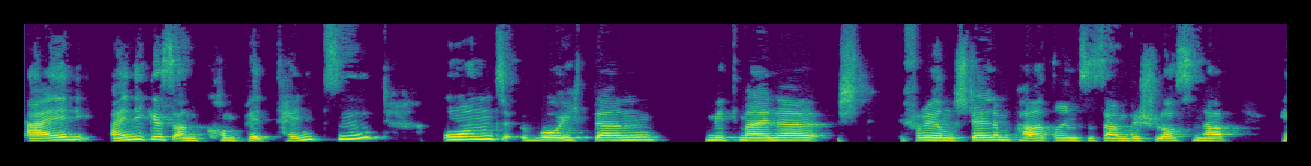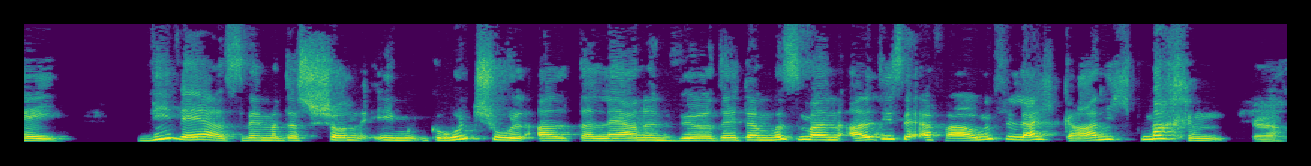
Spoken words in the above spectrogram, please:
ein, einiges an Kompetenzen und wo ich dann mit meiner früheren Stellenpartnerin zusammen beschlossen habe, hey, wie wäre es, wenn man das schon im Grundschulalter lernen würde? Da muss man all diese Erfahrungen vielleicht gar nicht machen. Ja.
